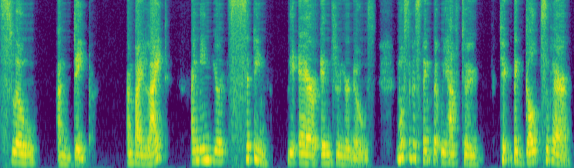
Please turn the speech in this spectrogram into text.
slow, and deep. And by light, I mean you're sipping the air in through your nose. Most of us think that we have to take big gulps of air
